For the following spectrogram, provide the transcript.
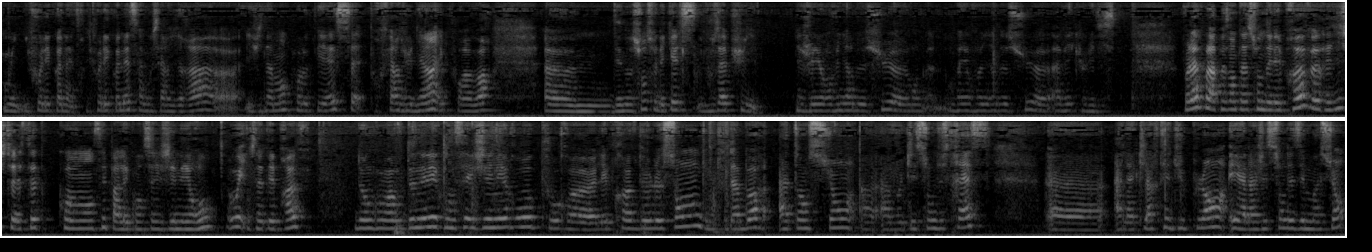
oui, il faut les connaître. Il faut les connaître, ça vous servira euh, évidemment pour le PS, pour faire du lien et pour avoir euh, des notions sur lesquelles vous appuyez. je vais y revenir dessus, euh, on va y revenir dessus avec Eurydice. Voilà pour la présentation de l'épreuve. Eurydice, je te laisse peut-être commencer par les conseils généraux oui. pour cette épreuve. Donc on va vous donner les conseils généraux pour l'épreuve de leçon. Donc tout d'abord, attention à, à, votre gestion du stress. À la clarté du plan et à la gestion des émotions.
